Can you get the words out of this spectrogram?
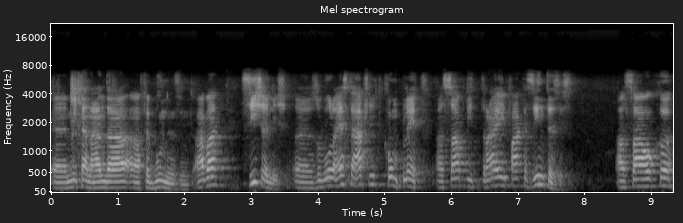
äh, miteinander äh, verbunden sind. Aber sicherlich, äh, sowohl der erste Abschnitt komplett, als auch die dreifache Synthesis, als auch äh,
